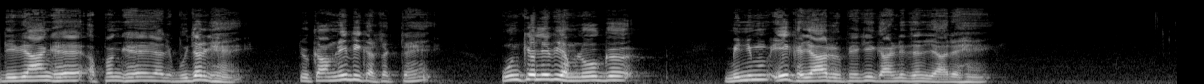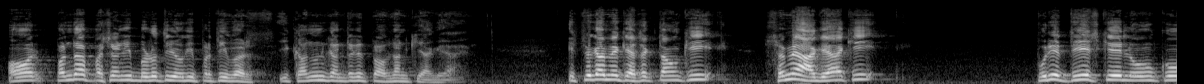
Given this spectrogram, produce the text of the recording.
दिव्यांग है, अपंग है या जो बुज़ुर्ग हैं, जो काम नहीं भी कर सकते हैं, उनके लिए भी हम लोग मिनिमम एक हज़ार रुपये की गारंटी देने जा रहे हैं। और पंद्रह परसेंट की बढ़ोतरी होगी प्रति वर्ष। ये कानून के अंतर्गत प्रावधान किया गया है। इस प्रकार मैं कह सकता हूँ कि समय आ गया कि पूरे देश के लोगों को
